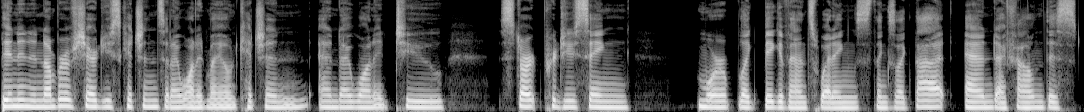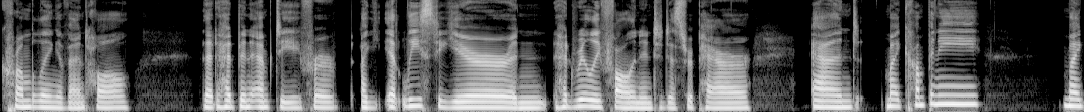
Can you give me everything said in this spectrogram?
been in a number of shared use kitchens and I wanted my own kitchen and I wanted to start producing more like big events, weddings, things like that. And I found this crumbling event hall that had been empty for a, at least a year and had really fallen into disrepair. And my company, my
